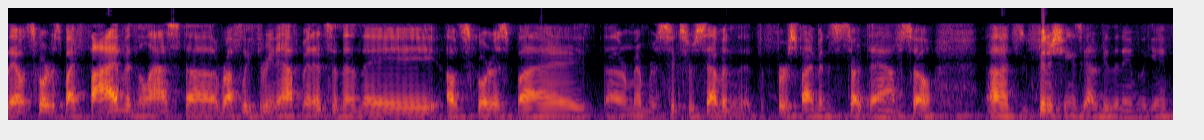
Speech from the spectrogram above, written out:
they outscored us by five in the last uh, roughly three and a half minutes, and then they outscored us by I don't remember six or seven at the first five minutes to start the half. So uh, finishing has got to be the name of the game.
